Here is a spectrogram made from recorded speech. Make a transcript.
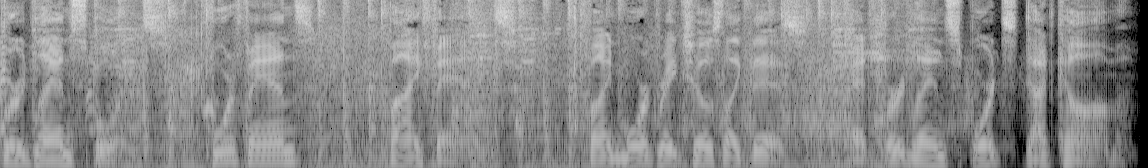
Birdland Sports. For fans, by fans. Find more great shows like this at birdlandsports.com.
